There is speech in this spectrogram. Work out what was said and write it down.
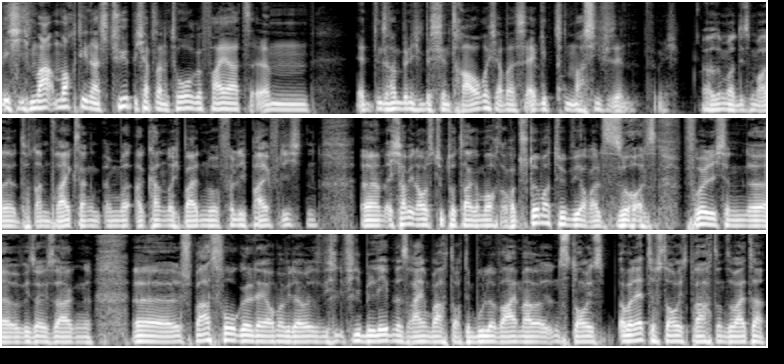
ich, ich mochte ihn als Typ, ich habe seine Tore gefeiert. Ähm, insofern bin ich ein bisschen traurig, aber es ergibt massiv Sinn für mich. Sind wir diesmal tot am Dreiklang, kann euch beiden nur völlig beipflichten. Ähm, ich habe ihn auch als Typ total gemocht, auch als Stürmertyp, wie auch als so als fröhlichen, äh, wie soll ich sagen, äh, Spaßvogel, der auch mal wieder viel, Belebendes reinbrachte, auch den Boulevard immer in Stories, aber nette Stories brachte und so weiter.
